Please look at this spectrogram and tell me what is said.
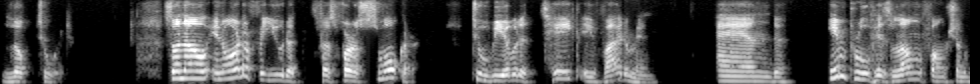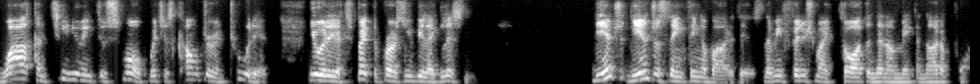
look to it. So now in order for you to, for, a smoker to be able to take a vitamin and improve his lung function while continuing to smoke, which is counterintuitive, you would expect the person, you'd be like, listen, the, int- the interesting thing about it is, let me finish my thought and then I'll make another point.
